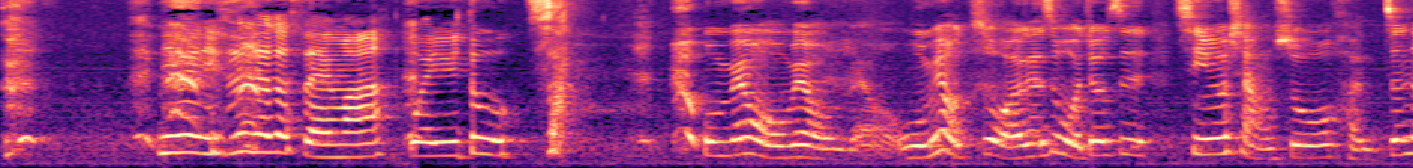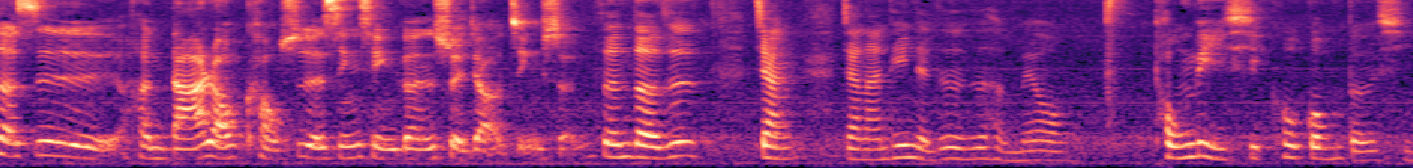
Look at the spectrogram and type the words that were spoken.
你以为你是那个谁吗？尾鱼度杀？我没有，我没有，我没有，我没有做。可是我就是心有想说，很真的是很打扰考试的心情跟睡觉的精神。真的是讲讲难听点，真的是很没有同理心或公德心。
